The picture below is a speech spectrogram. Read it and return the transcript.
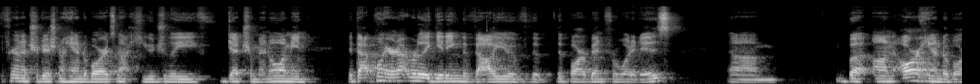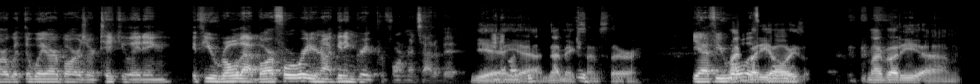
if you're on a traditional handlebar, it's not hugely detrimental. I mean, at that point, you're not really getting the value of the, the bar bend for what it is. Um, but on our handlebar, with the way our bar is articulating, if you roll that bar forward, you're not getting great performance out of it. Yeah, you know, yeah, that makes sense there. Yeah, if you roll my buddy forward, always, my buddy um,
